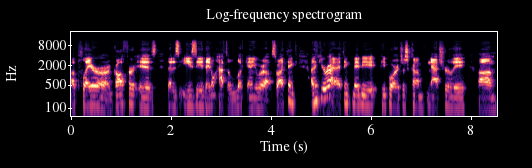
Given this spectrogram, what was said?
a player or a golfer is that is easy. They don't have to look anywhere else. So I think I think you're right. I think maybe people are just kind of naturally um,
